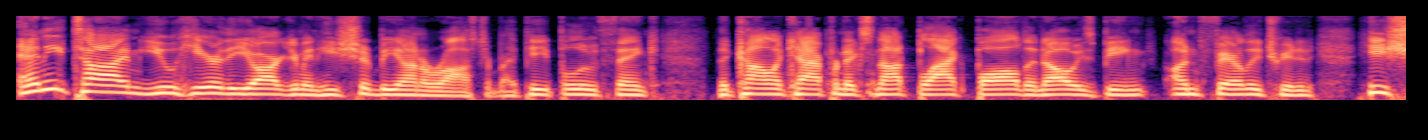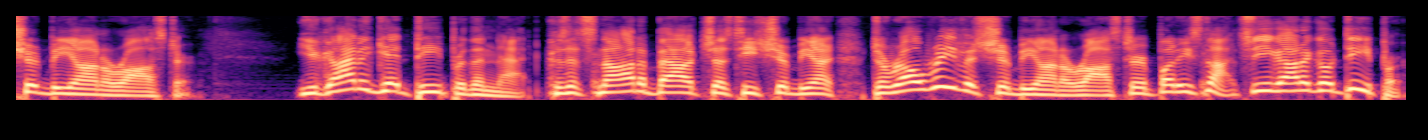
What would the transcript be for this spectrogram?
anytime you hear the argument he should be on a roster by people who think that Colin Kaepernick's not blackballed and oh, he's being unfairly treated, he should be on a roster. You got to get deeper than that because it's not about just he should be on. Darrelle Revis should be on a roster, but he's not. So you got to go deeper.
